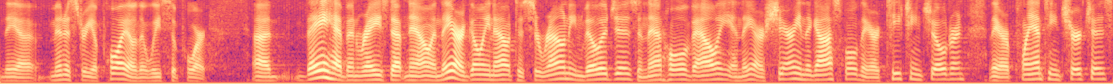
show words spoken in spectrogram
the uh, ministry of Poyo that we support. Uh, they have been raised up now, and they are going out to surrounding villages in that whole valley, and they are sharing the gospel. They are teaching children. They are planting churches.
